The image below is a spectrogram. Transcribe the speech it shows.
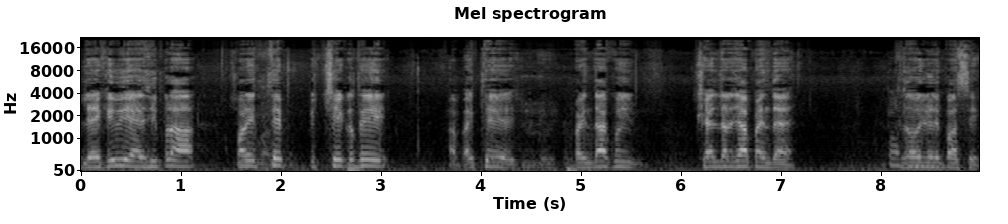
ਲੈ ਕੇ ਵੀ ਆਏ ਸੀ ਭਰਾ, ਪਰ ਇੱਥੇ ਪਿੱਛੇ ਕਿਤੇ ਇੱਥੇ ਪੈਂਦਾ ਕੋਈ ਸ਼ੈਲਰ ਜਾ ਪੈਂਦਾ ਹੈ। ਖਨੌਰੀ ਵਾਲੇ ਪਾਸੇ।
